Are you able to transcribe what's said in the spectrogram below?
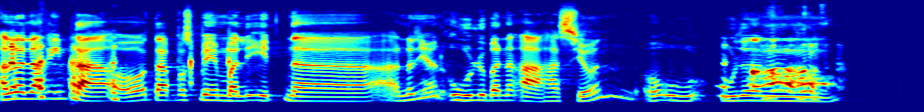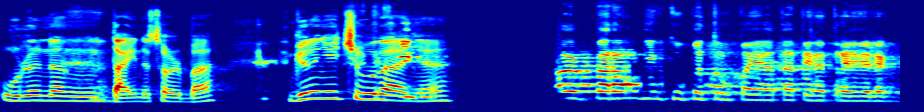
ang lalaking tao, tapos may maliit na, ano yun, ulo ba ng ahas yun? O u- ulo ng, ulo ng dinosaur ba? Ganun yung itsura niya. Or parang yung Troopa yata tinatry nilang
